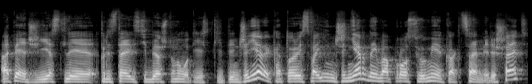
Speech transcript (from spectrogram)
Опять же, если представить себе, что ну вот есть какие-то инженеры, которые свои инженерные вопросы умеют как-то сами решать,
